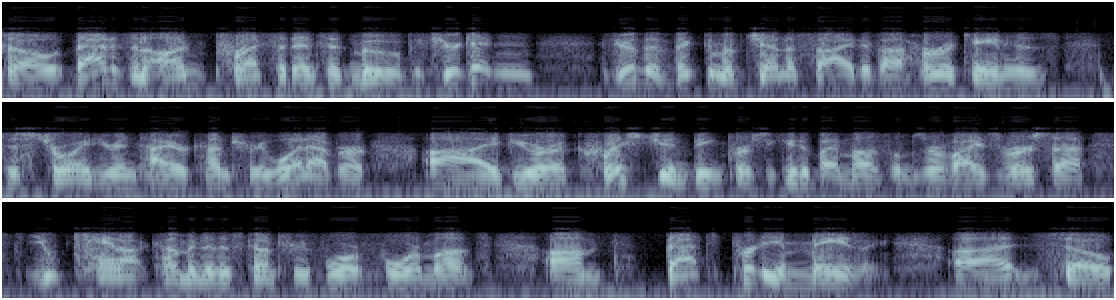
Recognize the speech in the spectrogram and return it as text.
So that is an unprecedented move. If you're getting if you're the victim of genocide, if a hurricane has destroyed your entire country, whatever, uh, if you're a Christian being persecuted by Muslims or vice versa, you cannot come into this country for four months. Um, that's pretty amazing. Uh, so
